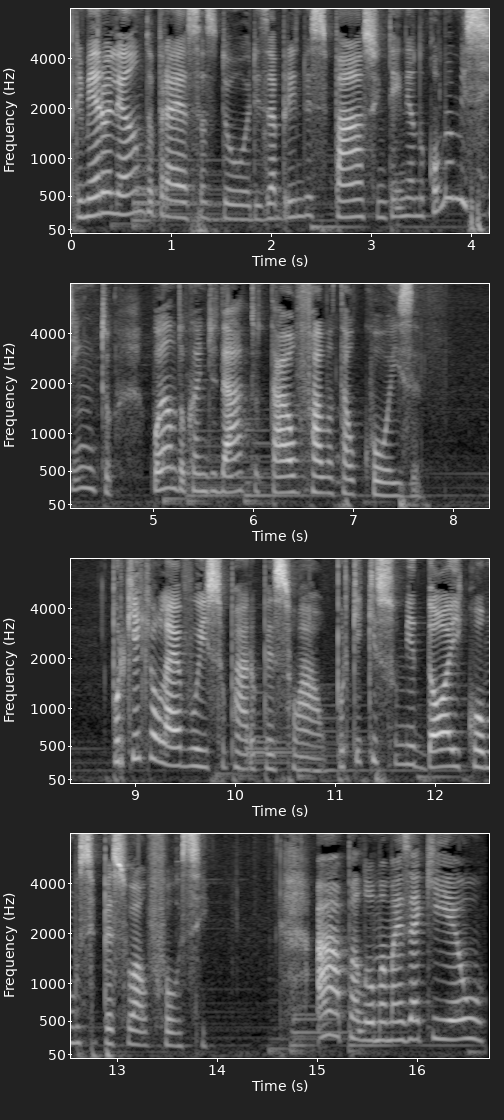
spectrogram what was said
Primeiro, olhando para essas dores, abrindo espaço, entendendo como eu me sinto quando o candidato tal fala tal coisa. Por que, que eu levo isso para o pessoal? Por que, que isso me dói como se pessoal fosse? Ah, Paloma, mas é que eu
